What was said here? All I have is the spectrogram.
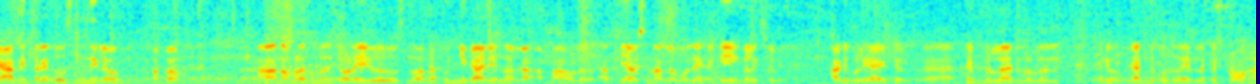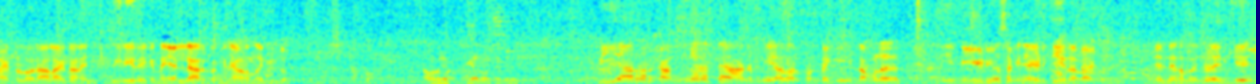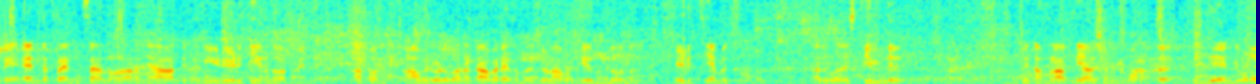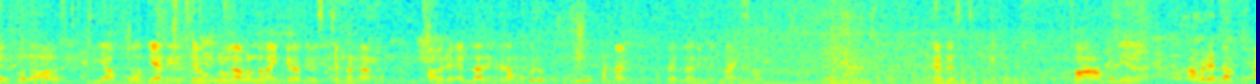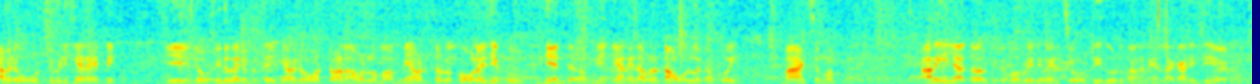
കാരണം ഇത്രയും ദിവസം നിന്നില്ല അവർ അപ്പം നമ്മളെ സംബന്ധിച്ചോളം എഴുപത് ദിവസം എന്ന് പറഞ്ഞാൽ കുഞ്ഞു കാര്യമൊന്നുമല്ല. അപ്പം അവൾ അത്യാവശ്യം നല്ലപോലെയൊക്കെ ഗെയിം കളിച്ചു. അടിപൊളിയായിട്ട് പെൺപിള്ളേരിലുള്ളതിൽ ഒരു രണ്ട് മൂന്ന് പേരിലൊക്കെ സ്ട്രോങ് ആയിട്ടുള്ള ഒരാളായിട്ടാണ് എനിക്ക് ഫീൽ ചെയ്തേക്കുന്നത്. എല്ലാവർക്കും അങ്ങനെയാണെന്നില്ലല്ലോ അപ്പോൾ പി ആർ വർക്ക് അങ്ങനത്തെ ആണ് പി ആർ വർക്ക് ഉണ്ടെങ്കിൽ നമ്മൾ ഈ വീഡിയോസൊക്കെ ഞാൻ എഡിറ്റ് ചെയ്യുന്നുണ്ടായിരുന്നു. എന്നെ സംബന്ധിച്ചിടത്തോളം എനിക്ക് എന്റെ ഫ്രണ്ട്സ് ആണെന്നോടാണ് ഞാൻ ആദ്യമേ വീഡിയോ എഡിറ്റ് ചെയ്യണമെന്ന് പറഞ്ഞത്. അപ്പം അവരോട് പറഞ്ഞിട്ട് അവരെ സംബന്ധിച്ചോളം അവർക്ക് എന്നും ഒന്നും എഡിറ്റ് ചെയ്യാൻ പറ്റില്ല. അതുപോലെ സ്കില്ല് അപ്പം നമ്മൾ അത്യാവശ്യം പുറത്ത് ഇന്ത്യ എന്റെ കൂടെ ഒരാൾ ഈ അമ്മുവൊക്കെയാണ് ഏറ്റവും കൂടുതൽ അവളുടെ ഭയങ്കര ബെസ്റ്റ് ഫ്രണ്ടാണ് അവർ എല്ലാവരും കൂടി നമുക്കൊരു ഗ്രൂപ്പ് ഉണ്ടായിരുന്നു. അപ്പോൾ എല്ലാവരും കൂടി മാക്സിമം ഫാമിലി അവരെല്ലാം അവർ വോട്ട് പിടിക്കാനായിട്ട് ഈ ഇത് വരുമ്പോഴത്തേക്ക് അവർ ഓട്ടമാണ്. അവളുടെ മമ്മി അവിടുത്തെ ഉള്ള കോളേജിൽ പോകും എന്റെ മമ്മിയൊക്കെ ആണെങ്കിൽ അവൾ ടൗണിലൊക്കെ പോയി മാക്സിമം അറിയില്ലാത്തവർക്കൊക്കെ മൊബൈൽ മേടിച്ച് വോട്ട് ചെയ്ത് കൊടുക്കും. അങ്ങനെ എല്ലാ കാര്യം ചെയ്യുമായിരുന്നു.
